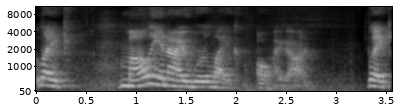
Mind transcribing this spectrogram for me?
like, Molly and I were like, oh my god, like.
